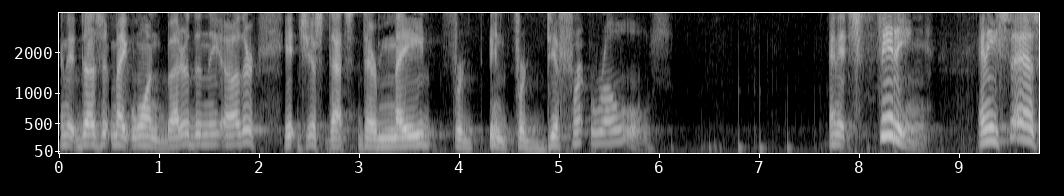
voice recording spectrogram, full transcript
And it doesn't make one better than the other. It just that's they're made for in for different roles. And it's fitting. And he says,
